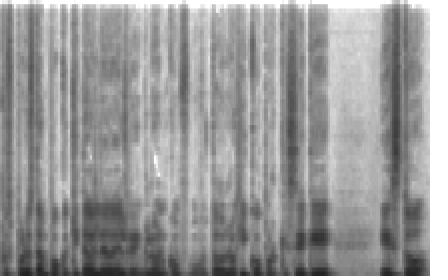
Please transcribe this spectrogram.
pues por eso tampoco he quitado el dedo del renglón con, todo lógico, porque sé que esto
